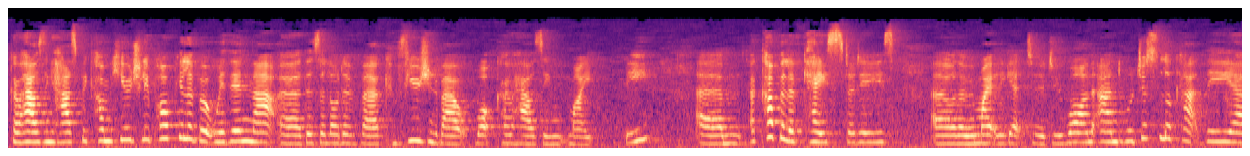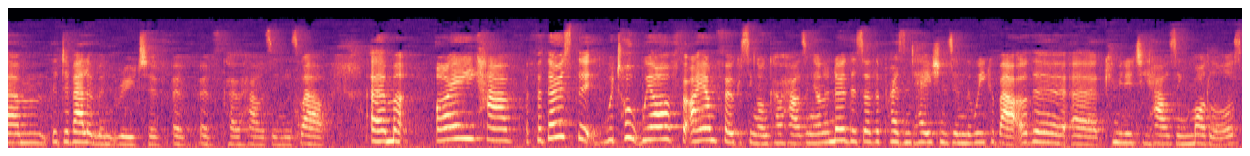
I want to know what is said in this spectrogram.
Co-housing has become hugely popular, but within that uh, there's a lot of uh, confusion about what co-housing might be. Um, a couple of case studies, uh, although we might only get to do one, and we'll just look at the, um, the development route of, of, of co-housing as well. Um, I have, for those that we talk, we are, I am focusing on co-housing, and I know there's other presentations in the week about other uh, community housing models.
